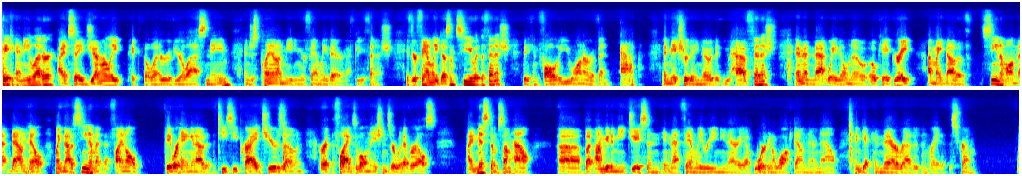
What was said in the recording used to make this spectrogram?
pick any letter. I'd say generally pick the letter of your last name and just plan on meeting your family there after you finish. If your family doesn't see you at the finish, they can follow you on our event app and make sure they know that you have finished. And then that way they'll know, okay, great. I might not have seen them on that downhill, might not have seen them at that final. They were hanging out at the TC Pride cheer zone or at the Flags of All Nations or whatever else. I missed them somehow. Uh, but I'm going to meet Jason in that family reunion area. We're going to walk down there now and get him there rather than right at the scrum.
